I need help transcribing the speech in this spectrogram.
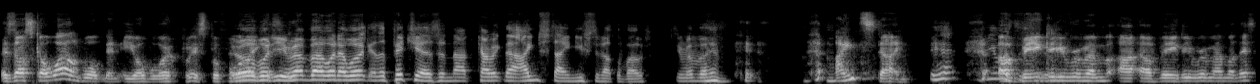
has Oscar Wilde walked into your workplace before? No, like but this? do you remember when I worked at the pictures and that character Einstein used to knock about? Do you remember him? Einstein. Yeah. I must have seen vaguely him. remember. I, I vaguely remember this.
